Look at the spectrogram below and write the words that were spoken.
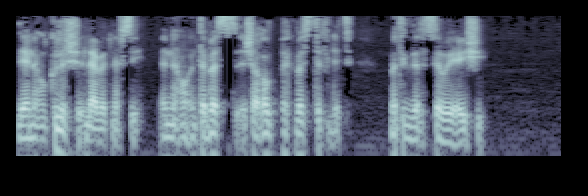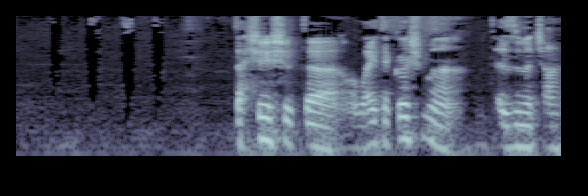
لأنه كلش لعبة نفسي. إنه أنت بس شغلتك بس تفلت. ما تقدر تسوي أي شيء. تحشيش أنت وضعيتك كلش ما متأزمة كانت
